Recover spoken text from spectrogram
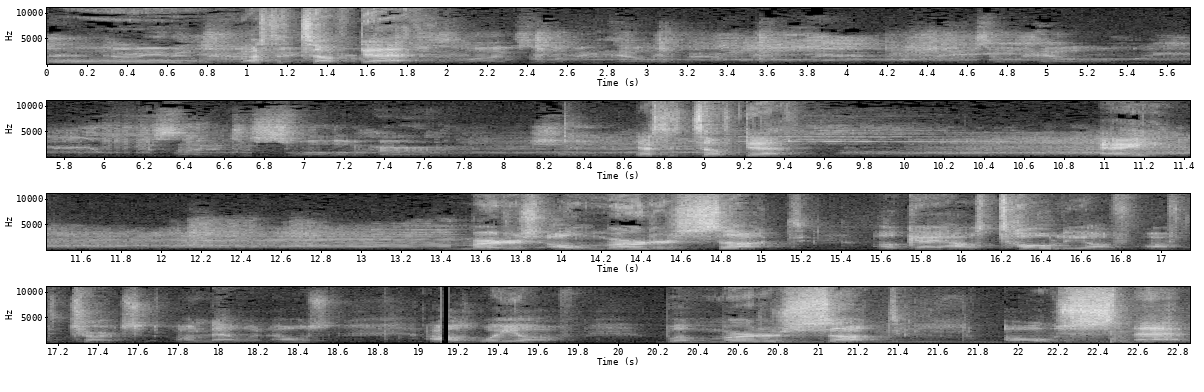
Oh, that's a tough death. That's a tough death. Hey. Murders. Oh, murder sucked. Okay, I was totally off off the charts on that one. I was I was way off. But murder sucked. Oh snap.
